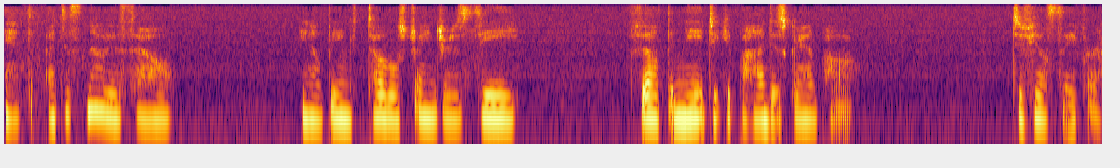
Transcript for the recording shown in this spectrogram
And I just noticed how you know, being total strangers, he felt the need to get behind his grandpa to feel safer.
